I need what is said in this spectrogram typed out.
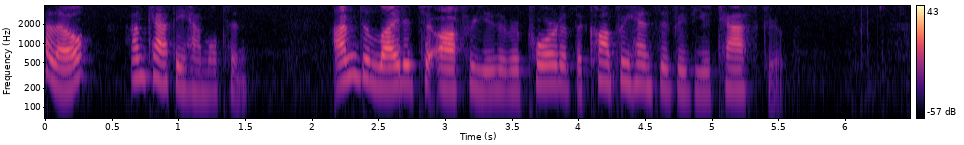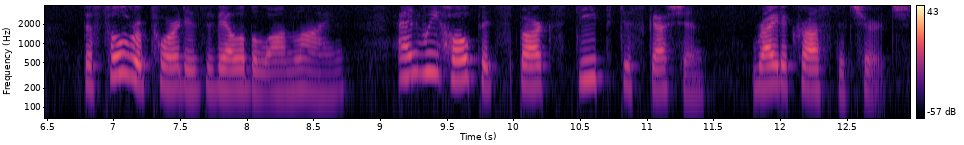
Hello, I'm Kathy Hamilton. I'm delighted to offer you the report of the Comprehensive Review Task Group. The full report is available online, and we hope it sparks deep discussion right across the church.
